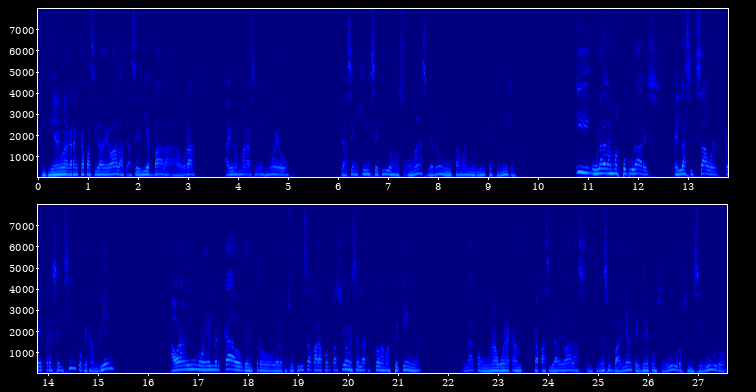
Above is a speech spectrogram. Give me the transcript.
y tiene una gran capacidad de balas, hace 10 balas. Ahora hay unos magazines nuevos que hacen 15 tiros o más, ¿verdad? En un tamaño bien pequeñito. Y una de las más populares es la Six Hour P365, que también ahora mismo en el mercado, dentro de lo que se utiliza para aportación, es la pistola más pequeña, ¿verdad? Con una buena capacidad de balas y tiene sus variantes, viene con seguro, sin seguro,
